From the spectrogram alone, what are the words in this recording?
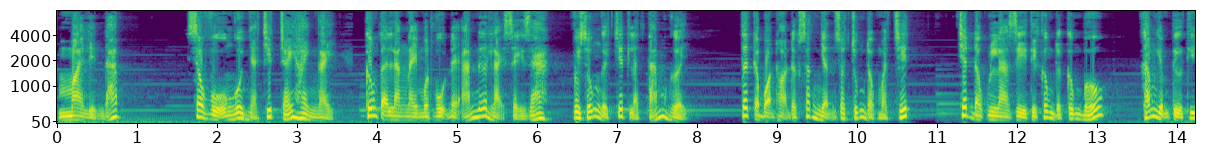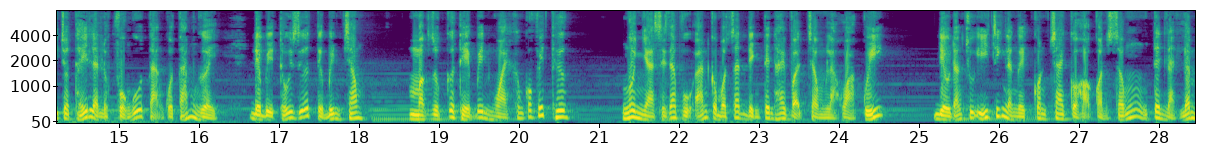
Mai liền đáp sau vụ ngôi nhà chết cháy hai ngày Công tại làng này một vụ đại án nữa lại xảy ra, Với số người chết là 8 người. Tất cả bọn họ được xác nhận do trúng độc mà chết. Chất độc là gì thì không được công bố. Khám nghiệm tử thi cho thấy là lục phủ ngũ tạng của 8 người Đều bị thối giữa từ bên trong. Mặc dù cơ thể bên ngoài không có vết thương, Ngôi nhà xảy ra vụ án của một gia đình tên hai vợ chồng là Hòa Quý. Điều đáng chú ý chính là người con trai của họ còn sống tên là Lâm.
